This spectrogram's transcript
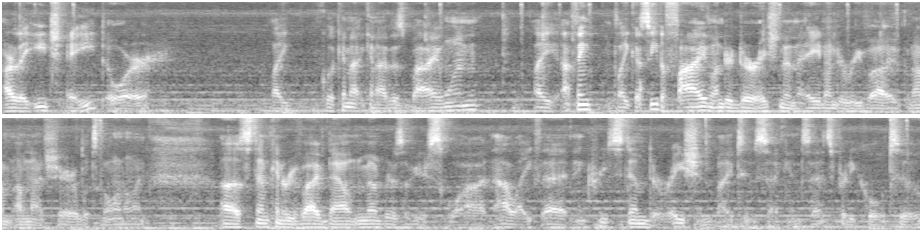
Are they each eight or like can I can I just buy one? Like I think like I see the five under duration and the eight under revive, but I'm I'm not sure what's going on. Uh, stem can revive down members of your squad. I like that. Increase stem duration by two seconds. That's pretty cool too.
